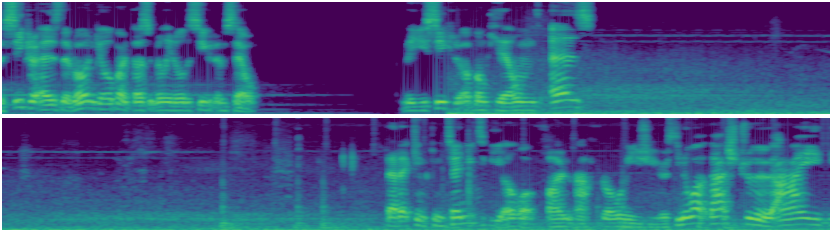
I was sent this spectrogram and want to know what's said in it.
The secret is that Ron Gilbert doesn't really know the secret himself. The secret of Monkey Island is that it can continue to be a lot of fun after all these years. You know what? That's true. I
